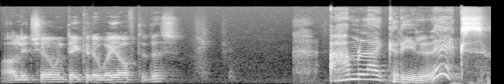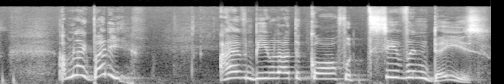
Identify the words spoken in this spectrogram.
I'll let Sherwin take it away after this. I'm like, relax. I'm like, buddy, I haven't been without the car for seven days.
